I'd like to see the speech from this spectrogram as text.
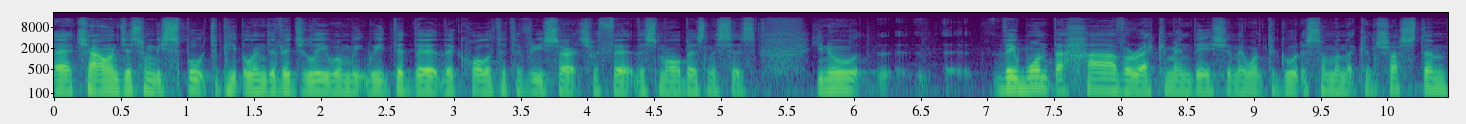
uh, challenges when we spoke to people individually, when we, we did the, the qualitative research with the, the small businesses. You know, they want to have a recommendation. They want to go to someone that can trust them.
